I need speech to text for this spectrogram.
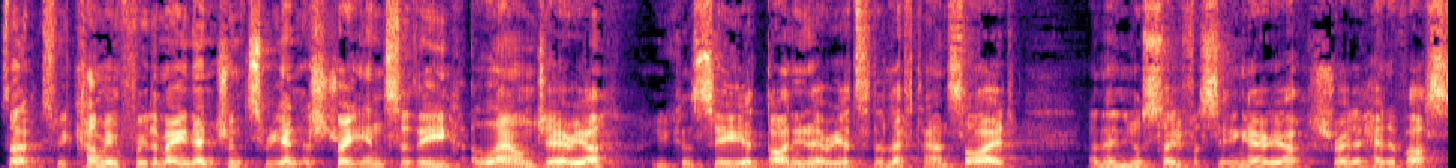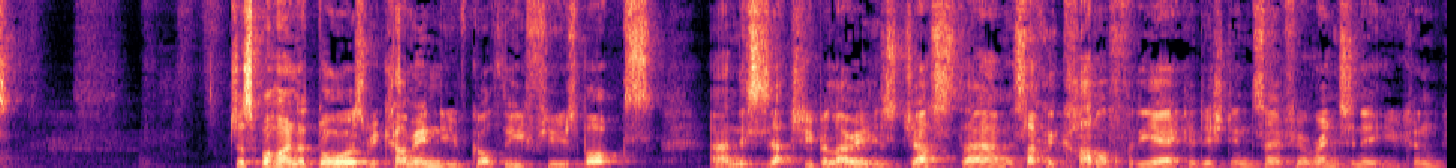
So as we come in through the main entrance, we enter straight into the lounge area. You can see a dining area to the left hand side and then your sofa sitting area straight ahead of us. Just behind the door as we come in, you've got the fuse box. And this is actually below it is just, um, it's like a cut-off for the air conditioning. So if you're renting it, you can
